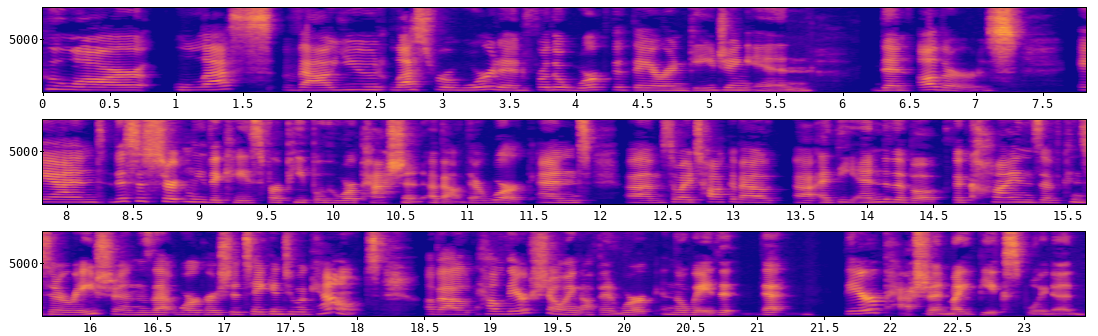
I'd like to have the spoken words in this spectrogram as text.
who are less valued, less rewarded for the work that they are engaging in than others. And this is certainly the case for people who are passionate about their work. And um, so I talk about uh, at the end of the book the kinds of considerations that workers should take into account about how they're showing up at work and the way that that their passion might be exploited.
